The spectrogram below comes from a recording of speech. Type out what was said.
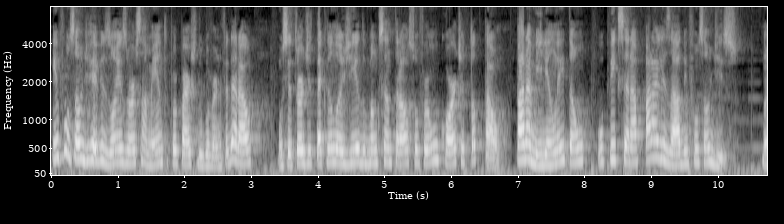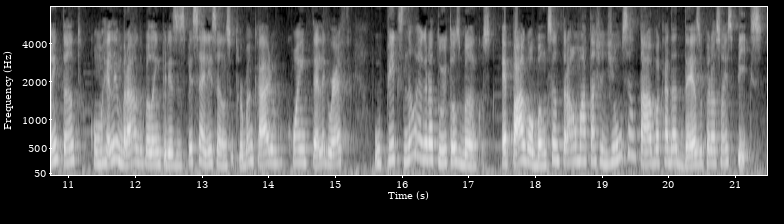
Em função de revisões no orçamento por parte do governo federal, o setor de tecnologia do Banco Central sofreu um corte total. Para Milian Leitão, o PIX será paralisado em função disso. No entanto, como relembrado pela empresa especialista no setor bancário, Cointelegraph, o Pix não é gratuito aos bancos. É pago ao Banco Central uma taxa de 1 centavo a cada 10 operações Pix.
